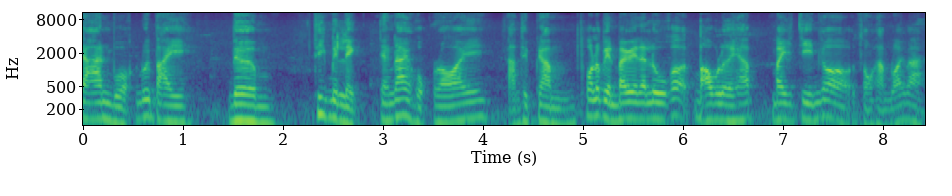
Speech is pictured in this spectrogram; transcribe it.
จานบวกด้วยใบเดิมที่เป็นเหล็กยังได้ 630 กรัมพอเราเปลี่ยนใบเวนาลูก็เบาเลยครับ ใบจีนก็ 2-300 บาท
